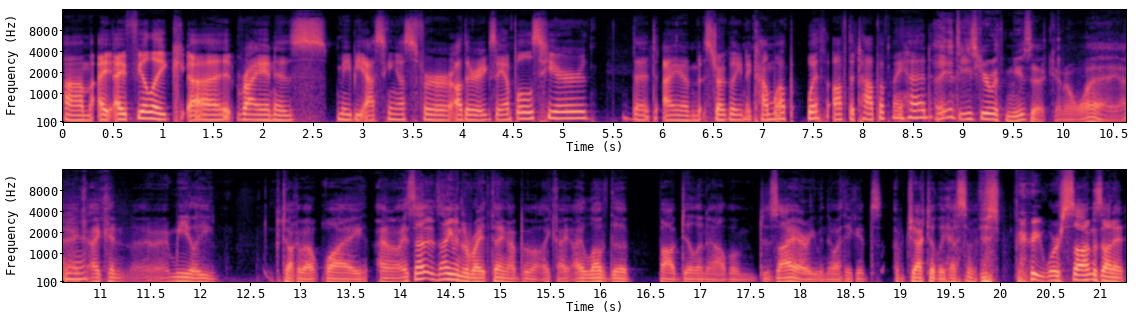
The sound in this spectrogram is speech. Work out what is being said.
um, I, I, feel like uh, Ryan is maybe asking us for other examples here that I am struggling to come up with off the top of my head. I think it's easier with music in a way. Yeah. I, I, can immediately talk about why I don't know. It's not. It's not even the right thing. But like I, I love the Bob Dylan album Desire, even though I think it's objectively has some of his very worst songs on it.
